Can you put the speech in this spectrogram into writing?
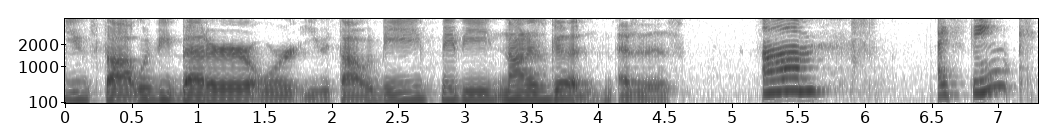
you thought would be better or you thought would be maybe not as good as it is? Um, I think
